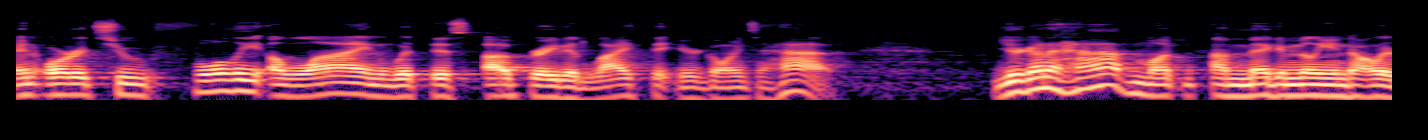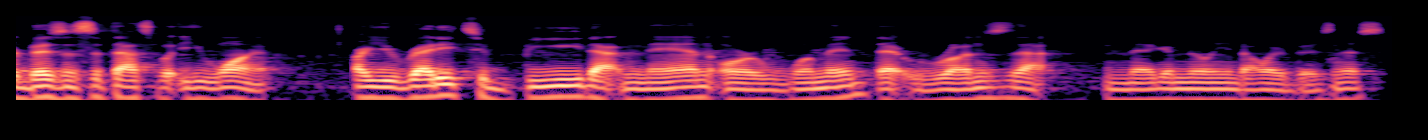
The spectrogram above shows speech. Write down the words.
in order to fully align with this upgraded life that you're going to have. You're going to have a mega million dollar business if that's what you want. Are you ready to be that man or woman that runs that mega million dollar business?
